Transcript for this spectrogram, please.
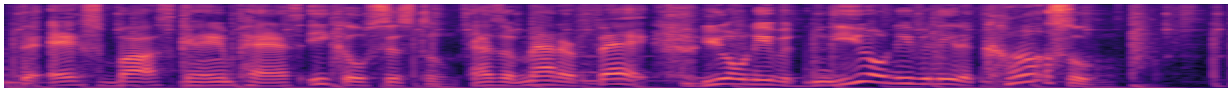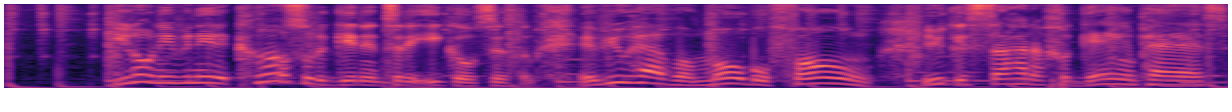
the Xbox Game Pass ecosystem. As a matter of fact, you don't even you don't even need a console. You don't even need a console to get into the ecosystem. If you have a mobile phone, you can sign up for Game Pass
